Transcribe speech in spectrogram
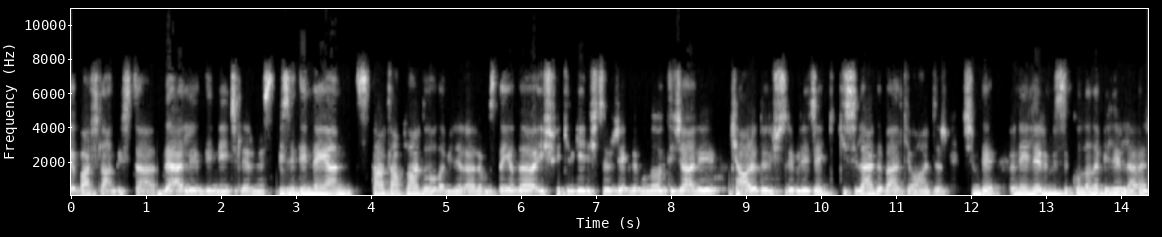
e, başlangıçta değerli dinleyicilerimiz, bizi dinleyen startuplar da olabilir aramızda ya da iş fikir geliştirecek ve bunu ticari kâra dönüştürebilecek kişiler de belki vardır. Şimdi önerilerimizi kullanabilirler.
